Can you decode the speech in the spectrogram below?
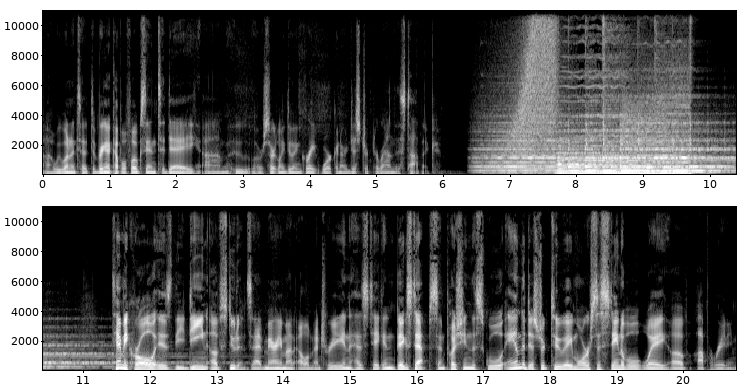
uh, we wanted to, to bring a couple folks in today um, who are certainly doing great work in our district around this topic. Tammy Kroll is the Dean of Students at Mariemont Elementary and has taken big steps in pushing the school and the district to a more sustainable way of operating.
